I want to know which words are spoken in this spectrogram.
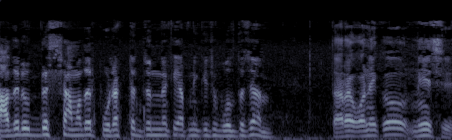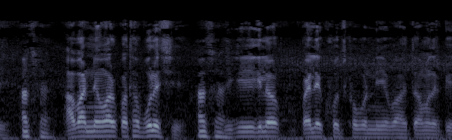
তাদের উদ্দেশ্যে আমাদের প্রোডাক্টের জন্য কি আপনি কিছু বলতে চান? তারা অনেকেও নিয়েছে। আচ্ছা। আবার নেওয়ার কথা বলেছে। আচ্ছা। যে কি এগুলো পাইলে খোঁজ খবর নিয়ে বা হয়তো আমাদেরকে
